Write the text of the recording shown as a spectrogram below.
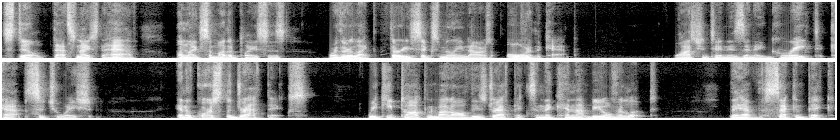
Still, that's nice to have. Unlike some other places where they're like $36 million over the cap. Washington is in a great cap situation. And of course, the draft picks. We keep talking about all these draft picks, and they cannot be overlooked. They have the second pick,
